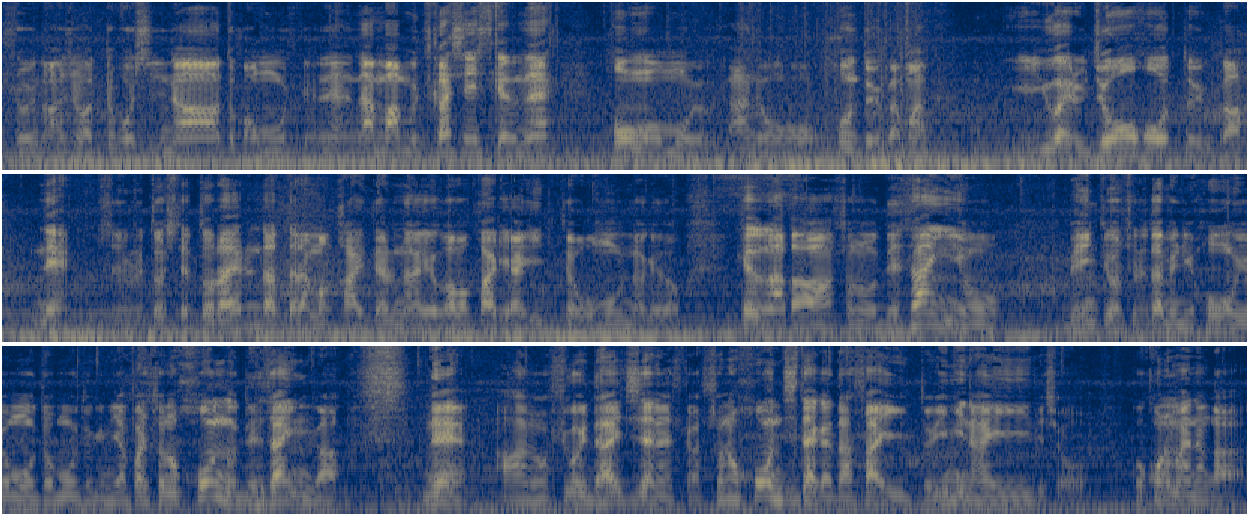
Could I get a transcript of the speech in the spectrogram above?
ー、そういうの味わってほしいなとか思うんですけどね。なまあ難しいですけどね。本をもうあのー、本というかまあいわゆる情報というかねツールとして捉えるんだったらまあ書いてある内容が分かりゃいいって思うんだけどけどなんかそのデザインを勉強するために本を読もうと思う時にやっぱりその本のデザインがねあのすごい大事じゃないですか。その本自体がダサいと意味ないでしょ。この前なんか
